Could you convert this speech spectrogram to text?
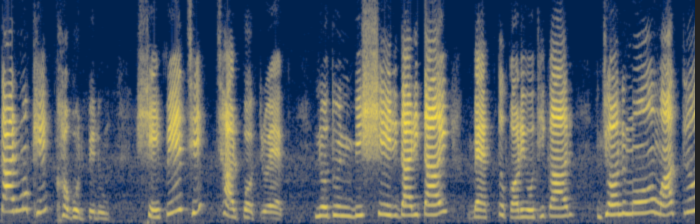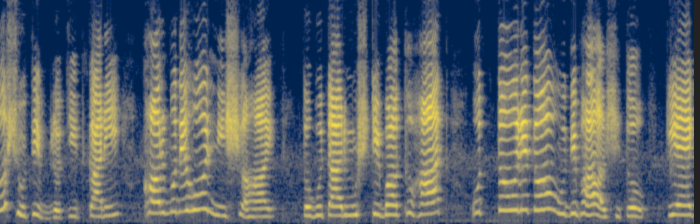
তার মুখে খবর পেলুম। সে পেয়েছে ছাড়পত্র এক। নতুন বিশ্বের দাড়িতায় ব্যক্ত করে অধিকার। জন্ম মাত্র সুতীব্র চিৎকারে, খর্বদেহ নিঃসহায়। তবু তার মুষ্টিবদ্ধ হাত উত্তরিত উদ্ভাসিত। কি এক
